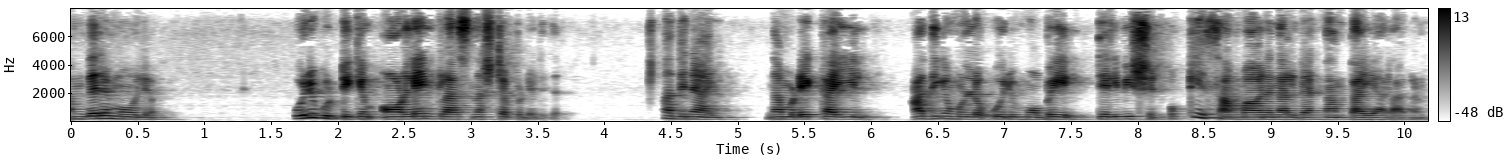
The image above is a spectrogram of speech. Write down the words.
അന്തരം മൂലം ഒരു കുട്ടിക്കും ഓൺലൈൻ ക്ലാസ് നഷ്ടപ്പെടരുത്. അതിനായി നമ്മുടെ കയ്യിൽ അധികമുള്ള ഒരു മൊബൈൽ ടെലിവിഷൻ ഒക്കെ സംഭാവന നൽകാൻ നാം തയ്യാറാകണം.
